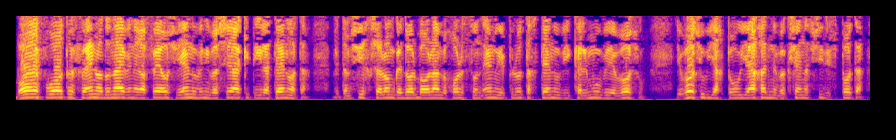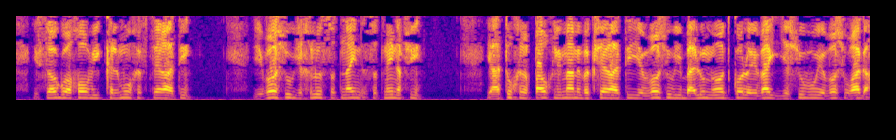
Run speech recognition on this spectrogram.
בורא רפואות רפאנו אדוני ונרפא, הושיענו ונבשע, כי תהילתנו אתה. ותמשיך שלום גדול בעולם, וכל שונאינו יפלו תחתנו, ויקלמו ויבושו. יבושו ויחפרו יחד מבקשי נפשי לספותה, ייסוגו אחור ויקלמו חפצי רעתי. יבושו ויכלו סוטני נפשי. יעטו חרפה וכלימה מבקשי רעתי, יבושו ויבהלו מאוד כל אויבי, ישובו יבושו רגע.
